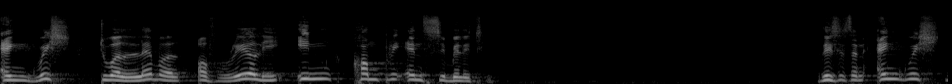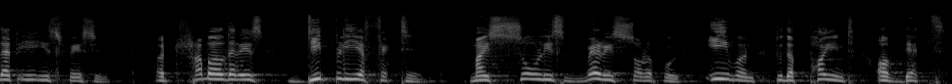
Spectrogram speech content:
anguish to a level of really incomprehensibility. This is an anguish that he is facing, a trouble that is deeply affecting him. My soul is very sorrowful, even to the point of death.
